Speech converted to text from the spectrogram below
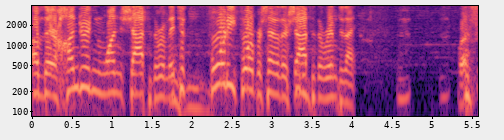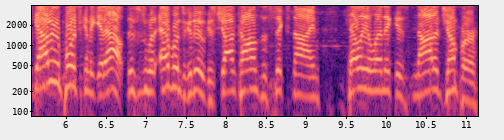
of their 101 shots at the rim. They took 44% of their shots at the rim tonight. The scouting report's going to get out. This is what everyone's going to do because John Collins is 6'9. Kelly Olynyk is not a jumper.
